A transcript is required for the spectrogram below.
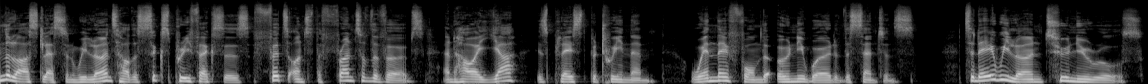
In the last lesson, we learned how the six prefixes fit onto the front of the verbs and how a ya is placed between them when they form the only word of the sentence. Today, we learn two new rules.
